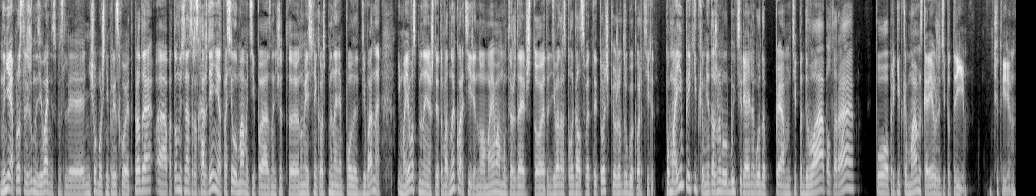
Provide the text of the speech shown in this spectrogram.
Ну не, я просто лежу на диване, в смысле, ничего больше не происходит. Правда, а потом начинается расхождение, я спросил у мамы, типа, значит, э, ну, у меня есть некое воспоминание по поводу дивана, и мое воспоминание, что это в одной квартире, но моя мама утверждает, что этот диван располагался в этой точке уже в другой квартире. По моим прикидкам, мне должно было быть реально года прям, типа, два, полтора, по прикидкам мамы, скорее уже, типа, три, четыре.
